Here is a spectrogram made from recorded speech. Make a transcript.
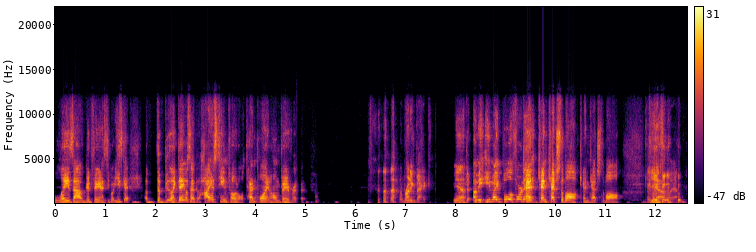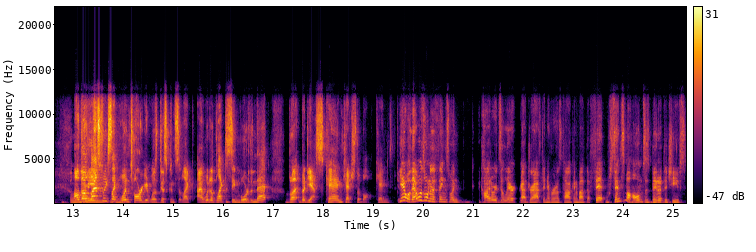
lays out good fantasy. But he's got uh, the like Daniel said, the highest team total, ten point home favorite. running back. Yeah, I mean, he might pull a Fournette. Can, can catch the ball. Can catch the ball. Yeah. yeah. Mm, Although I mean, last week's like one target was disconcerting. Like I would have liked to see more than that, but but yes, can catch the ball. Can yeah. It. Well, that was one of the things when Clyde Edwards-Helaire got drafted and everyone was talking about the fit. Since Mahomes has been with the Chiefs,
